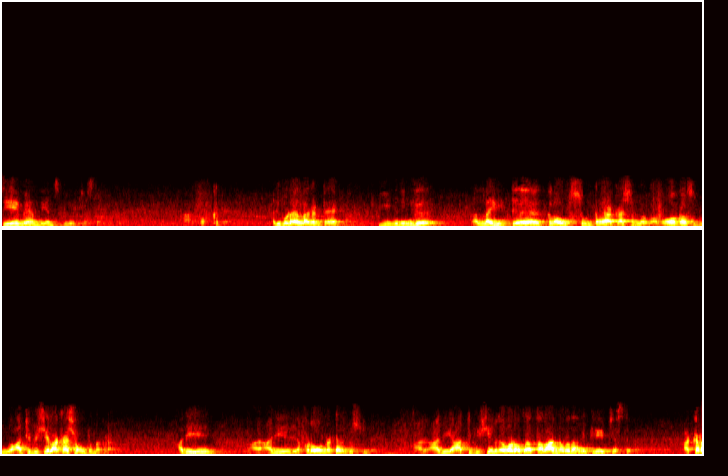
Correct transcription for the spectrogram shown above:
same ambience create చేస్తారు ఒక్కటే. అది కూడా ఎలాగంటే ఈవినింగ్ లైట్ క్లౌడ్స్ ఉంటాయి ఆకాశంలో. ఒక ఆర్టిఫిషియల్ ఆకాశం ఉంటుంది అక్కడ. అది అది ఎక్కడో ఉన్నట్టు అనిపిస్తుంది. అది- ఆర్టిఫిషియల్గా వాడు ఒక తలాన్ని ఒకదాన్ని క్రియేట్ చేస్తాడు. అక్కడ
